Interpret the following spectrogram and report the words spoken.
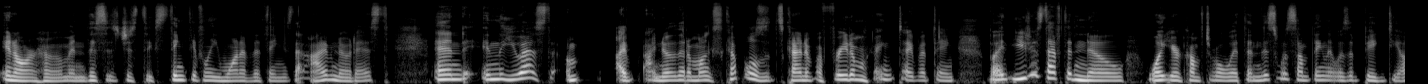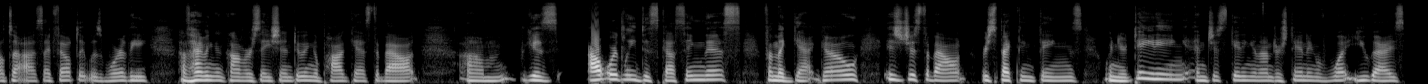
in our home. And this is just instinctively one of the things that I've noticed. And in the US, um, I, I know that amongst couples, it's kind of a freedom ring type of thing, but you just have to know what you're comfortable with. And this was something that was a big deal to us. I felt it was worthy of having a conversation, doing a podcast about, um, because outwardly discussing this from the get go is just about respecting things when you're dating and just getting an understanding of what you guys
